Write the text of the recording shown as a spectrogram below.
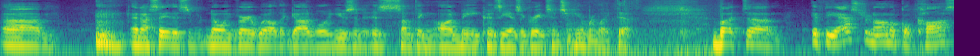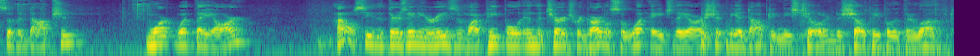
Um, and I say this knowing very well that God will use it as something on me because He has a great sense of humor like that. But um, if the astronomical costs of adoption weren't what they are, I don't see that there's any reason why people in the church, regardless of what age they are, shouldn't be adopting these children to show people that they're loved.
